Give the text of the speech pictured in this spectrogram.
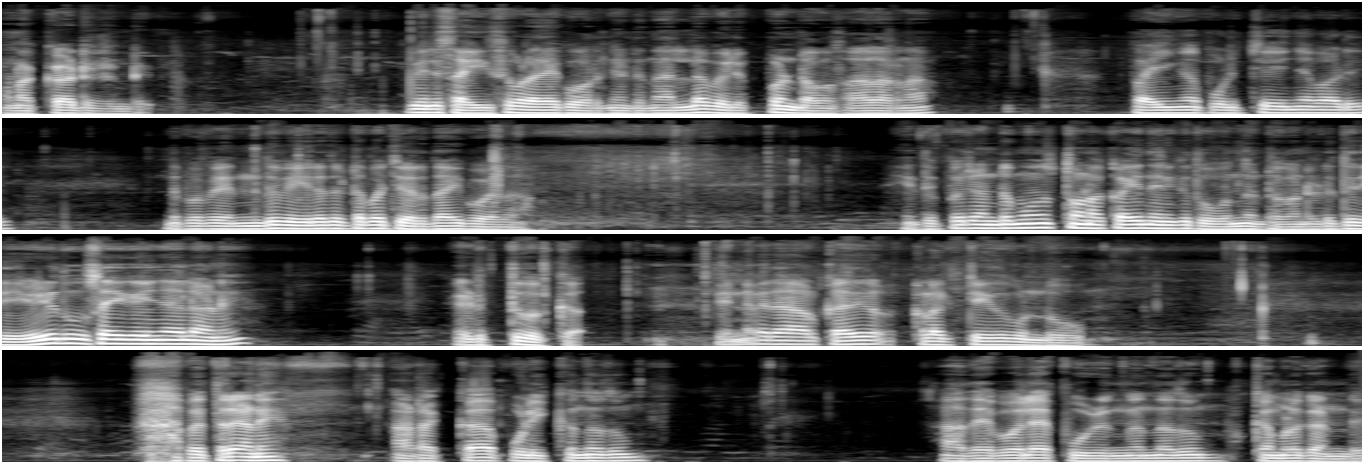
ഉണക്കാട്ടിട്ടുണ്ട്. ഇതിന്റെ സൈസ് വളരെ കുറഞ്ഞിട്ടുണ്ട്. നല്ല വലുപ്പം ഉണ്ടാവും സാധാരണ പൈങ്ങ പൊളിച്ച് കഴിഞ്ഞ പാട്. ഇതിപ്പോൾ എന്ത് വെയിലത്തിട്ടപ്പോൾ ചെറുതായി പോയതാ. ഇതിപ്പോൾ രണ്ട് മൂന്ന് തുണക്കായി എന്ന് എനിക്ക് തോന്നുന്നുണ്ടോ. കണ്ടിട്ട് ഇത് ഏഴ് ദിവസമായി കഴിഞ്ഞാലാണ് എടുത്ത് വെക്കുക പിന്നെ വരെ ആൾക്കാർ കളക്ട് ചെയ്ത് കൊണ്ടുപോകും. അപ്പോൾ ഇത്രയാണ് അടക്ക പൊളിക്കുന്നതും അതേപോലെ പുഴുങ്ങുന്നതും ഒക്കെ നമ്മൾ കണ്ട്.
